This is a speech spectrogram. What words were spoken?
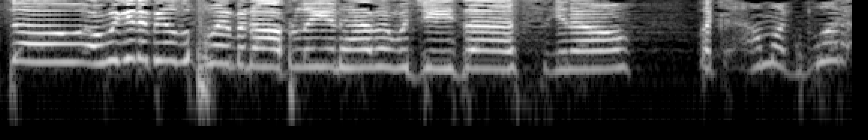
So, are we going to be able to play Monopoly in heaven with Jesus? You know? Like, I'm like, what?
